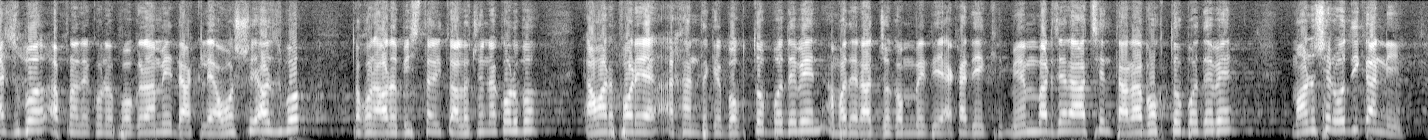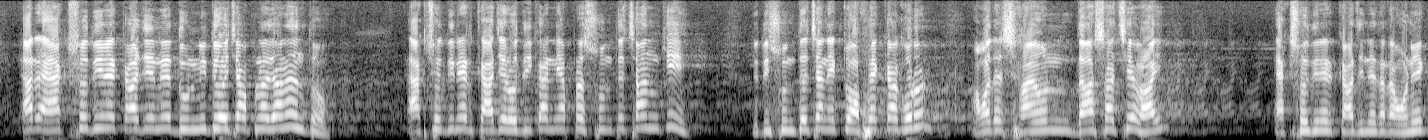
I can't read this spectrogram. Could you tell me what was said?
আসব, আপনাদের কোনো প্রোগ্রামে ডাকলে অবশ্যই আসব। তখন আরও বিস্তারিত আলোচনা করব। আমার পরে এখান থেকে বক্তব্য দেবেন। আমাদের রাজ্য কমিটির একাধিক মেম্বার যারা আছেন, তারা বক্তব্য দেবেন মানুষের অধিকার নিয়ে। আর একশো দিনের কাজে নিয়ে দুর্নীতি হয়েছে, আপনারা জানেন তো? একশো দিনের কাজের অধিকার নিয়ে আপনারা শুনতে চান কি? যদি শুনতে চান, একটু অপেক্ষা করুন। আমাদের সায়ন দাস আছে ভাই। একশো দিনের কাজ নিয়ে তারা অনেক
